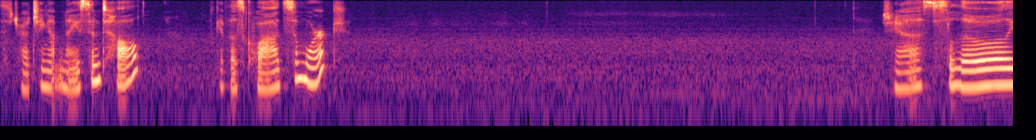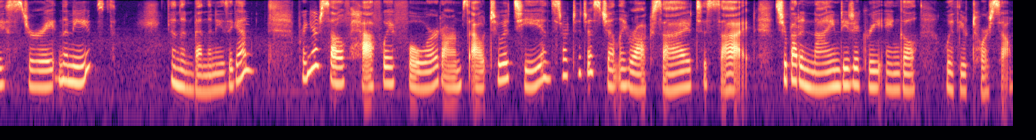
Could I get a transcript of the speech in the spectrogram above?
Stretching up nice and tall. Give those quads some work. Just slowly straighten the knees and then bend the knees again. Bring yourself halfway forward, arms out to a T, and start to just gently rock side to side. So you're about a 90 degree angle with your torso.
